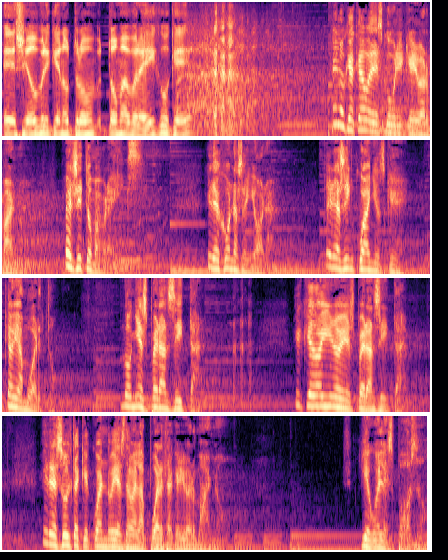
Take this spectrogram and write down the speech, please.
Ese hombre que no toma break o qué? Es lo que acabo de descubrir, querido hermano. Él sí toma breaks. Y dejó una señora. Tenía cinco años que, que había muerto. Doña Esperancita. Y quedó ahí Doña Esperancita. Y resulta que cuando ella estaba en la puerta, querido hermano, llegó el esposo.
